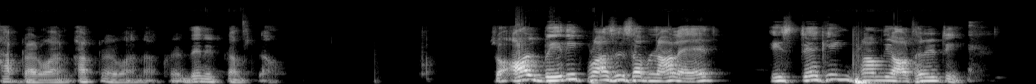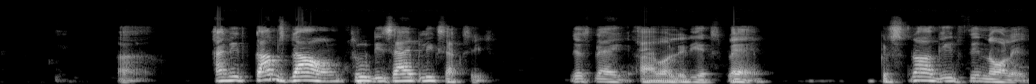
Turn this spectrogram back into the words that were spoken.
after one, after one, after, then it comes down. So all Vedic process of knowledge is taking from the authority. Uh, and it comes down through disciplic succession. Just like I have already explained, Krishna gives the knowledge,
